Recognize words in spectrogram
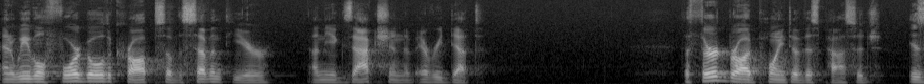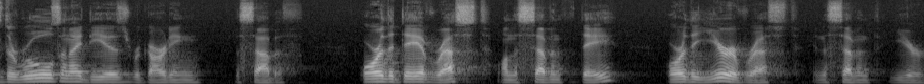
And we will forego the crops of the seventh year and the exaction of every debt. The third broad point of this passage is the rules and ideas regarding the Sabbath, or the day of rest on the seventh day, or the year of rest in the seventh year.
